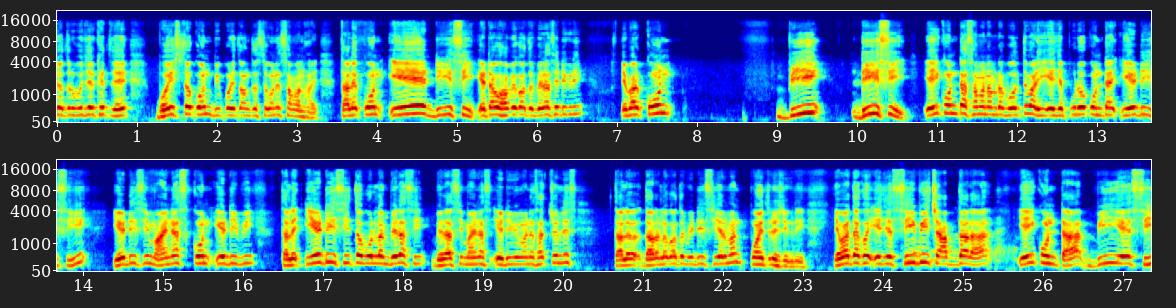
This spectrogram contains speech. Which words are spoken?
চতুর্ভুজের ক্ষেত্রে বহিস্থ কোণ বিপরীত অন্তস্থ কোণের সমান হয়। তাহলে কোন এডিসি এটাও হবে কত? বিরাশি ডিগ্রি। এবার কোন বিডিসি এই কোণটা সমান আমরা বলতে পারি, এই যে পুরো কোণটা এডিসি এডিসি মাইনাস কোন এডিবি তাহলে এডিসি তো বললাম বিরাশি বিরাশি মাইনাস এডিবি মানে সাতচল্লিশ, তাহলে দাঁড়াল কত? বিডিসি এর মান পঁয়ত্রিশ ডিগ্রি। এবার দেখো, এই যে সিবি চাপ দ্বারা এই কোণটা বিএসি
